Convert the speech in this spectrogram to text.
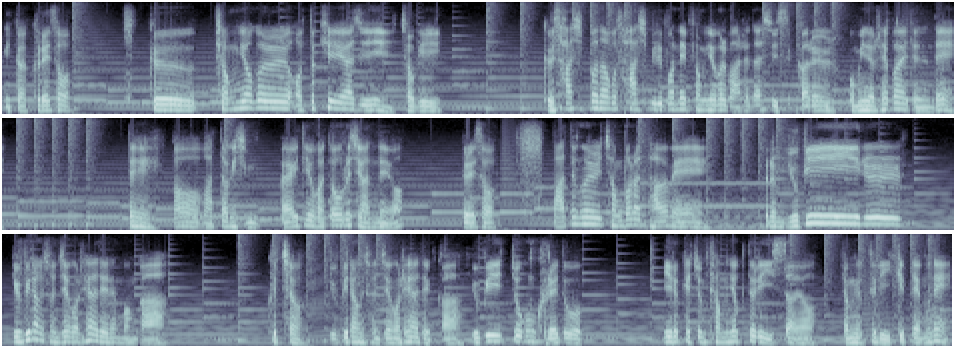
그러니까 그래서 그 병력을 어떻게 해야지 저기 그 40번하고 41번의 병력을 마련할 수 있을까를 고민을 해봐야 되는데 네, 어, 마땅히 지금 아이디어가 떠오르지 않네요. 그래서 마등을 정벌한 다음에 그럼 유비를 유비랑 전쟁을 해야 되는 건가? 그쵸. 유비랑 전쟁을 해야 될까? 유비 쪽은 그래도 이렇게 좀 병력들이 있어요. 병력들이 있기 때문에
